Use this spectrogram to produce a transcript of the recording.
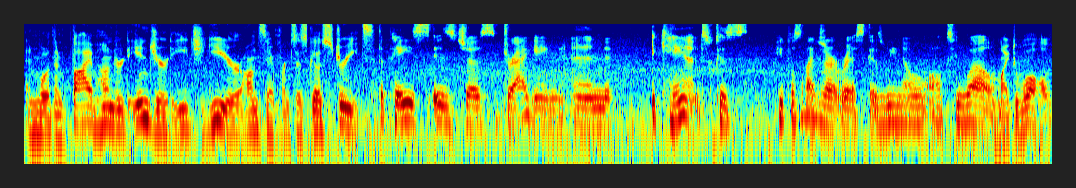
and more than 500 injured each year on San Francisco streets. the pace is just dragging, and it can't because people's lives are at risk, as we know all too well. Mike DeWald,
